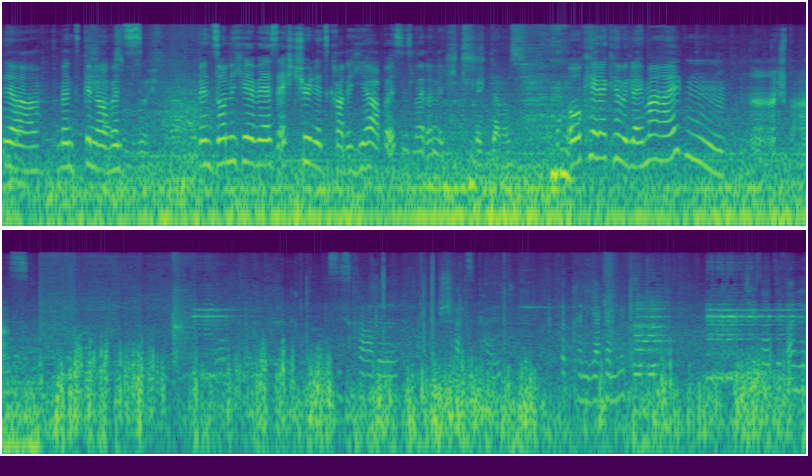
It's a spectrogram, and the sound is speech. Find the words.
Ja, wenn's genau, wenn sonnig wäre, wäre es echt schön jetzt gerade hier, aber ist es leider nicht. McDonalds. Okay, dann können wir gleich mal halten. Ah, Spaß. Es ist gerade scheiße kalt. Ich habe keine Jacke mit. Und hier soll es jetzt eine,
